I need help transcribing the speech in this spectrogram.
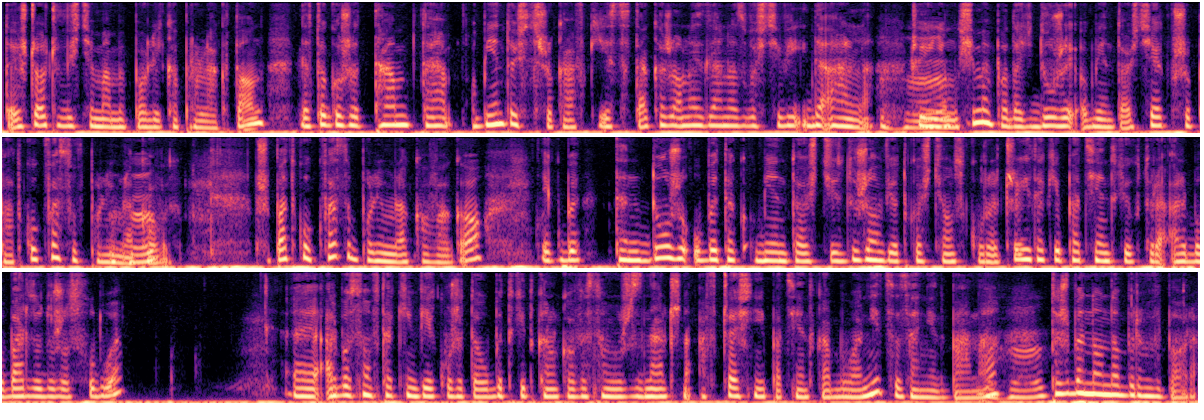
to jeszcze oczywiście mamy polikaprolakton, dlatego że tam ta objętość strzykawki jest taka, że ona jest dla nas właściwie idealna. Czyli nie musimy podać dużej objętości, jak w przypadku kwasów polimlakowych. W przypadku kwasu polimlakowego jakby ten duży ubytek objętości z dużą wiotkością skóry, czyli takie pacjentki, które albo bardzo dużo schudły, albo są w takim wieku, że te ubytki tkankowe są już znaczne, a wcześniej pacjentka była nieco zaniedbana, też będą dobrym wyborem.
